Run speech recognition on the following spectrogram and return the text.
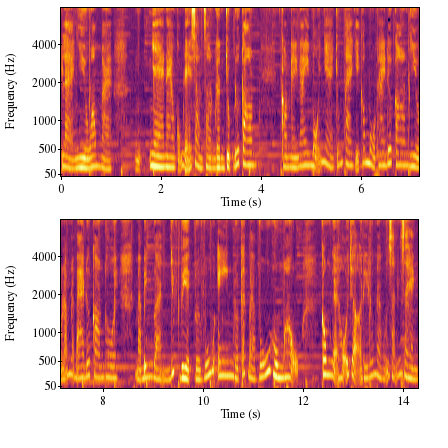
là nhiều không mà nhà nào cũng để sòn sòn gần chục đứa con? Còn ngày nay mỗi nhà chúng ta chỉ có một, hai đứa con, nhiều lắm là ba đứa con thôi. Mà binh đoàn giúp việc, rồi vú em, rồi các bà vú hùng hậu. Công nghệ hỗ trợ thì lúc nào cũng sẵn sàng.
